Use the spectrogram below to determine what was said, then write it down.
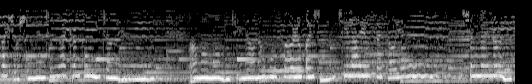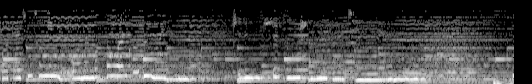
太少世面，真爱看同一张脸，那么莫名其妙，那么讨人欢喜，闹起来又太讨厌。相爱那年活该青葱因为我们不懂顽固的诺言，只是分手的前言。不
